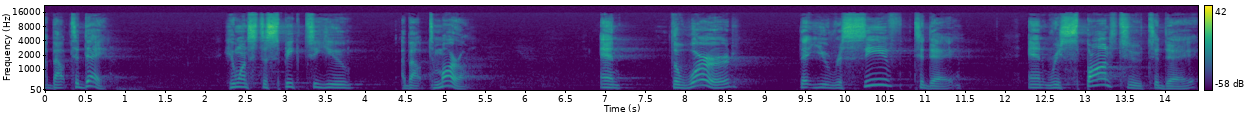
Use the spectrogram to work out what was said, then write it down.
about today, He wants to speak to you about tomorrow. And the word that you receive today and respond to today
